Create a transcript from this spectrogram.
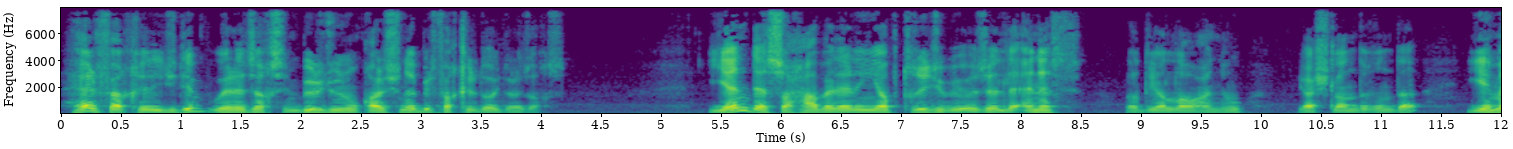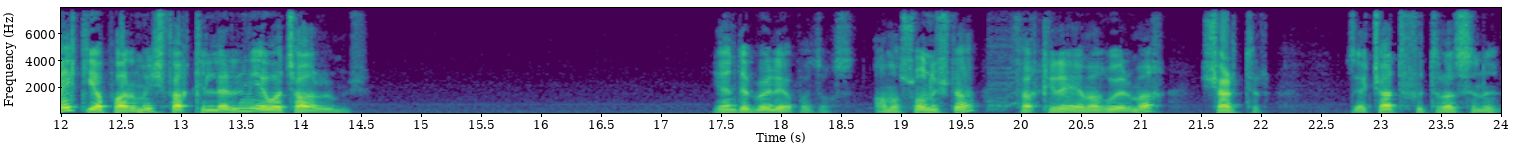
her fakiri gidip vereceksin. Bir günün karşına bir fakir doyduracaksın. Yen de sahabelerin yaptığı gibi özellikle Enes radıyallahu anhu yaşlandığında yemek yaparmış, fakirlerini eve çağırırmış. Yen de böyle yapacaksın. Ama sonuçta fakire yemek vermek şarttır zekat fıtrasını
